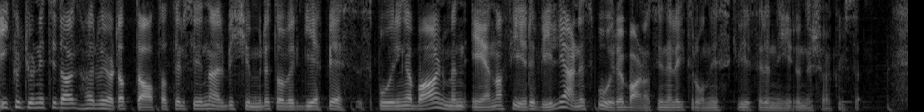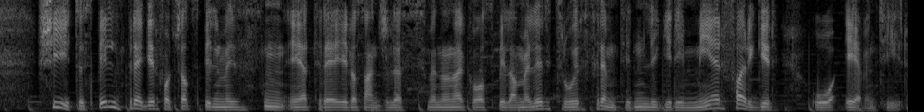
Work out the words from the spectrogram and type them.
I Kulturnytt i dag har vi hørt at Datatilsynet er bekymret over GPS-sporing av barn, men én av fire vil gjerne spore barna sine elektronisk, viser en ny undersøkelse. Skytespill preger fortsatt spillmessen E3 i Los Angeles, men NRKs spillanmelder tror fremtiden ligger i mer farger og eventyr.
